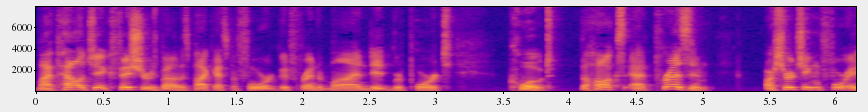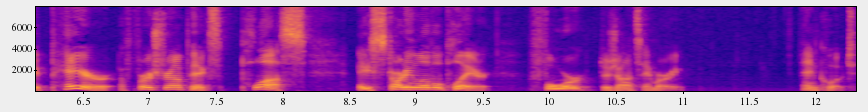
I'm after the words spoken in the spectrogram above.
My pal Jake Fisher, who's been on this podcast before, good friend of mine, did report, quote, the Hawks at present are searching for a pair of first round picks plus a starting level player for DeJounte Murray. End quote.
